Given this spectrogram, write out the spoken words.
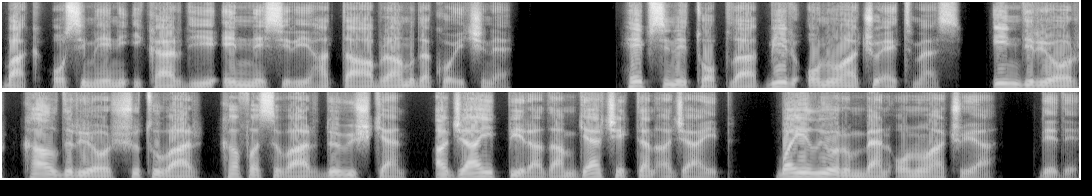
Bak, Osimhen'i, Icardi'yi, En-Nesyri'yi hatta Abraham'ı da koy içine. Hepsini topla, bir Onuachu etmez. İndiriyor, kaldırıyor, şutu var, kafası var, dövüşken. Acayip bir adam, gerçekten acayip. Bayılıyorum ben Onuachu'ya, dedi.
